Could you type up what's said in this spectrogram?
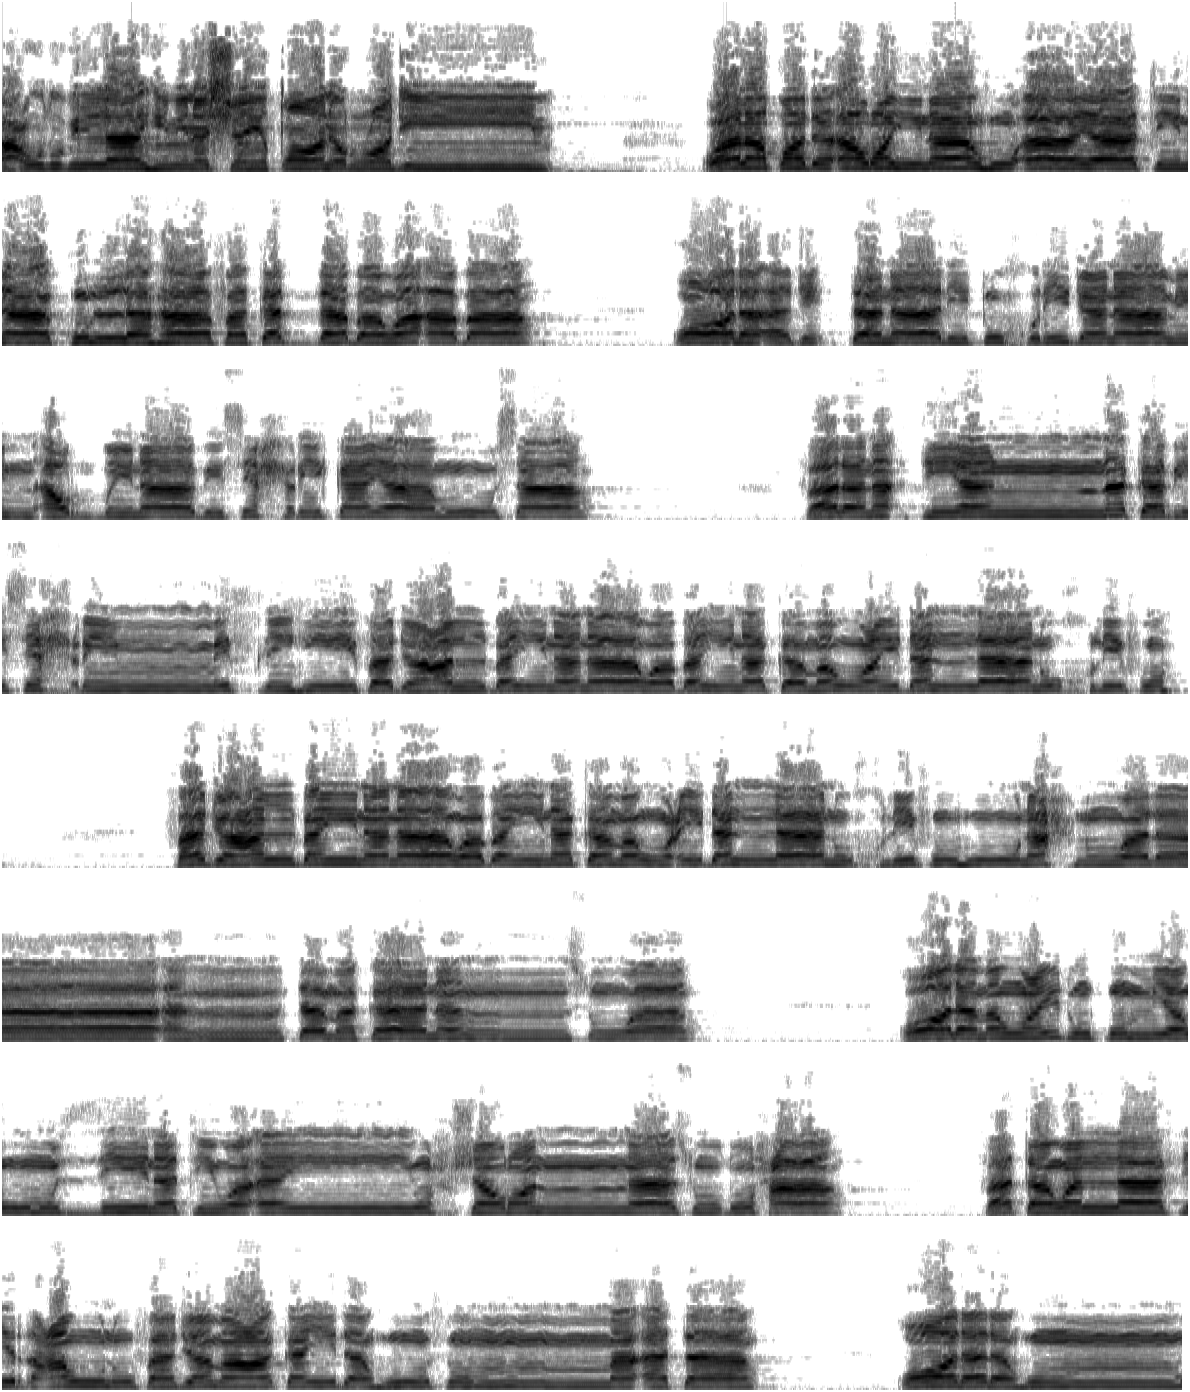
أعوذ بالله من الشيطان الرجيم. ولقد أريناه آياتنا كلها فكذب وأبى. قال أجئتنا لتخرجنا من أرضنا بسحرك يا موسى. فلناتينك بسحر مثله فاجعل بيننا وبينك موعدا لا نخلفه فاجعل بيننا وبينك موعدا لا نخلفه نحن ولا انت مكانا سوى قال موعدكم يوم الزينة وأن يحشر الناس ضحى. فتولى فرعون فجمع كيده ثم أتى. قال لهم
